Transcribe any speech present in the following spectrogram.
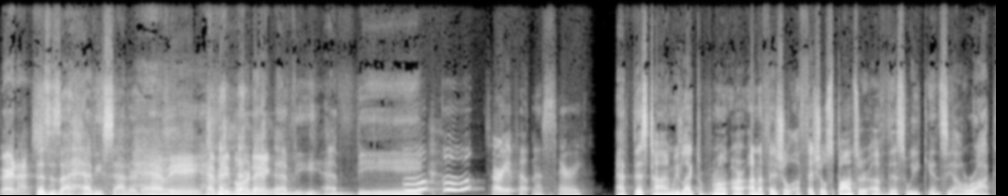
Very nice. This is a heavy Saturday. heavy, heavy morning. Heavy, heavy. Sorry, it felt necessary. At this time, we'd like to promote our unofficial official sponsor of This Week in Seattle Rock.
